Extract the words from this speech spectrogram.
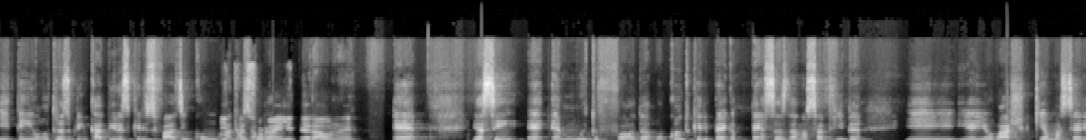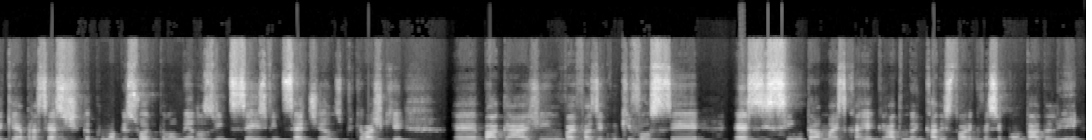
e tem outras brincadeiras que eles fazem com e a transformar nossa... em literal, né? É, e assim, é, é muito foda o quanto que ele pega peças da nossa vida e, e, aí eu acho que é uma série que é para ser assistida por uma pessoa de pelo menos 26, 27 anos, porque eu acho que é, bagagem vai fazer com que você é, se sinta mais carregado né, em cada história que vai ser contada ali,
